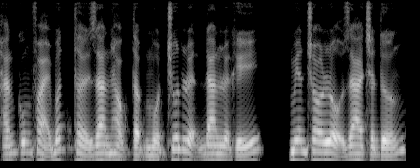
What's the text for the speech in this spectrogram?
hắn cũng phải bất thời gian học tập một chút luyện đan luyện khí, miễn cho lộ ra chân tướng.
